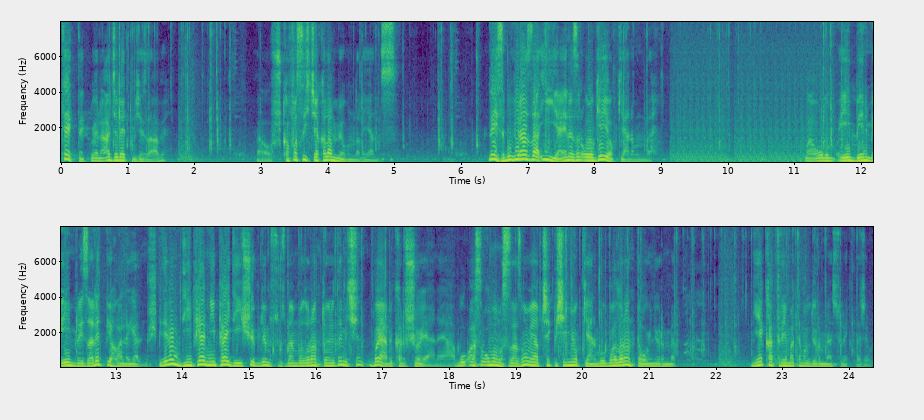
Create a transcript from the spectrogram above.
Tek tek böyle acele etmeyeceğiz abi. Ya şu kafası hiç yakalanmıyor bunların yalnız. Neyse bu biraz daha iyi ya. En azından OG yok yani bunda. La oğlum aim, benim aim rezalet bir hale gelmiş. Bir de benim DPI MPI değişiyor biliyor musunuz? Ben Valorant'ta oynadığım için baya bir karışıyor yani ya. Bu aslında olmaması lazım ama yapacak bir şeyim yok yani. Bu Valorant'ta oynuyorum ben. Niye Katra'yı matem alıyorum ben sürekli acaba?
